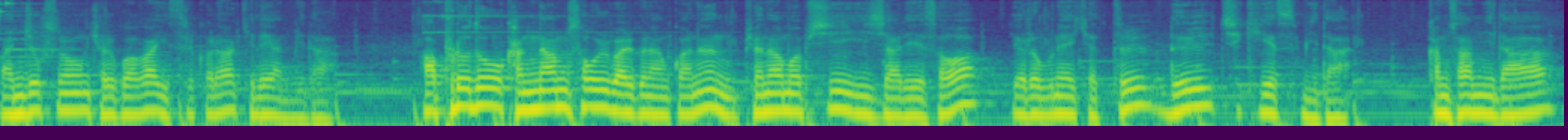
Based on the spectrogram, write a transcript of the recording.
만족스러운 결과가 있을 거라 기대합니다. 앞으로도 강남 서울 발근암과는 변함없이 이 자리에서 여러분의 곁을 늘 지키겠습니다. 감사합니다.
